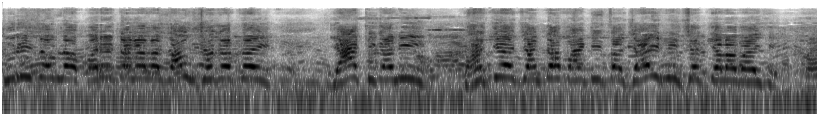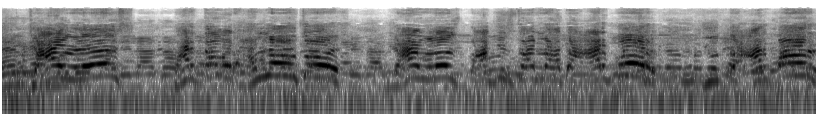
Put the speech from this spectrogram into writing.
टुरिझमला पर्यटनाला जाऊ शकत नाही. या ठिकाणी भारतीय जनता पार्टीचा जाहीर निषेध केला पाहिजे. ज्या वेळेस भारतावर हल्ला होतोय ज्या वेळेस पाकिस्तानला आता आरपार युद्ध आरपार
